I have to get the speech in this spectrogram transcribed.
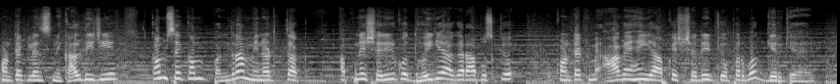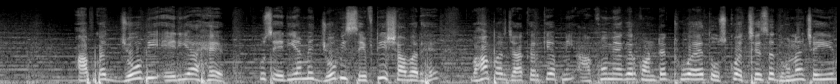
कॉन्टैक्ट लेंस निकाल दीजिए। कम से कम पंद्रह मिनट तक अपने शरीर को धोइए, अगर आप उसके कॉन्टैक्ट में आ गए हैं या आपके शरीर के ऊपर वो गिर गया है। आपका जो भी एरिया है, उस एरिया में जो भी सेफ्टी शावर है वहाँ पर जा कर के अपनी आँखों में अगर कॉन्टैक्ट हुआ है तो उसको अच्छे से धोना चाहिए।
